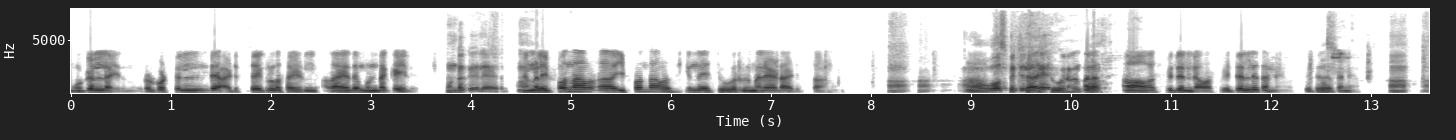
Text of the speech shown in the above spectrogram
മുകളിലായിരുന്നു. ഉരുൾപൊട്ടലിന്റെ അടുത്തേക്കുള്ള സൈഡിൽ അതായത് മുണ്ടക്കയിൽ. മുണ്ടക്കയിലായിരുന്നു. ഞങ്ങൾ ഇപ്പം ഇപ്പം താമസിക്കുന്നത് ചൂരൽമലയുടെ അടുത്താണ്. ആ, ആ. ഹോസ്പിറ്റലിന്റെ ചൂരൽമല ആ ഹോസ്പിറ്റലിൽ തന്നെ ഹോസ്പിറ്റലിൽ തന്നെ ആ ആ.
